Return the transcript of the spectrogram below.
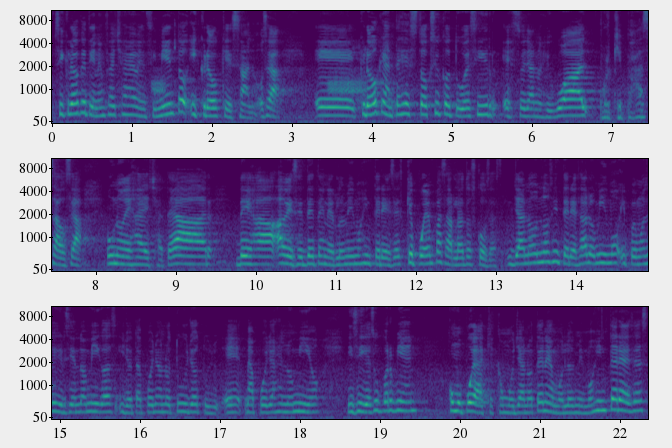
sí creo que tienen fecha de vencimiento y creo que es sano. O sea, eh, creo que antes es tóxico tú decir esto ya no es igual, porque pasa, o sea, uno deja de chatear, deja a veces de tener los mismos intereses, que pueden pasar las dos cosas. Ya no nos interesa lo mismo y podemos seguir siendo amigas y yo te apoyo en lo tuyo, tú eh, me apoyas en lo mío y sigue súper bien, como pueda que como ya no tenemos los mismos intereses,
